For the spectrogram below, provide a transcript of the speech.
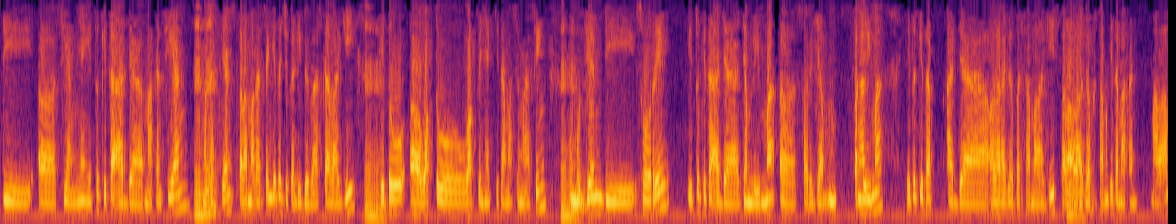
di eh, siangnya itu kita ada makan siang, Mhm. makan siang. Setelah makan siang kita juga dibebaskan lagi. Mhm. Itu eh, waktu waktunya kita masing-masing. Mhm. Kemudian di sore itu kita ada jam 5 eh, sorry jam setengah lima itu kita ada olahraga bersama lagi. Setelah Mhm. olahraga bersama kita makan malam.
